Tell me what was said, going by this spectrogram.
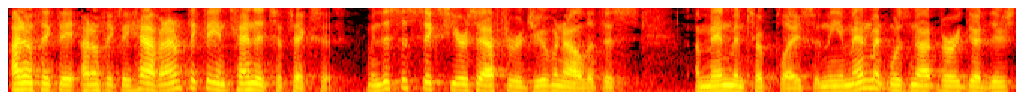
I don't think they, I don't think they have, and I don't think they intended to fix it. I mean, this is six years after a juvenile that this amendment took place, and the amendment was not very good. There's,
